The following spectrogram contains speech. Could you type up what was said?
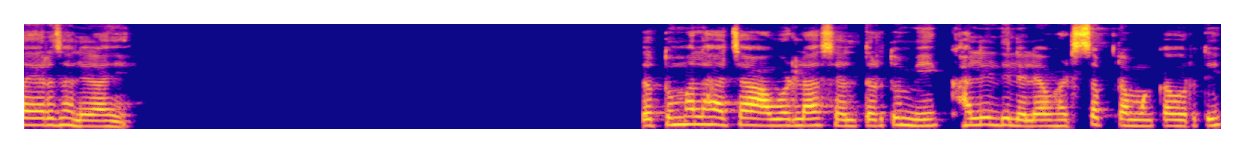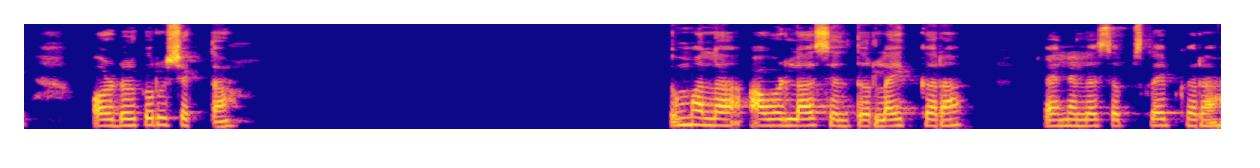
तयार झालेला आहे. तर तुम्हाला हा चहा आवडला असेल तर तुम्ही खाली दिलेल्या व्हॉट्सअप क्रमांकावरती ऑर्डर करू शकता. तुम्हाला आवडला असेल तर लाईक करा चॅनलला सबस्क्राईब करा.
